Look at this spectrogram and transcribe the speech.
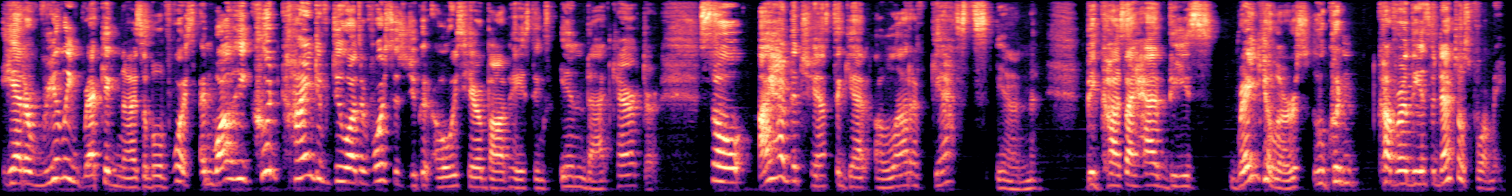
He had a really recognizable voice. And while he could kind of do other voices, you could always hear Bob Hastings in that character. So I had the chance to get a lot of guests in because I had these regulars who couldn't cover the incidentals for me.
